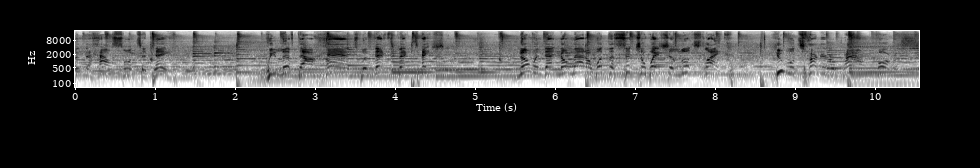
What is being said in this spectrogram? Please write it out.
in the house on today. We lift our hands with expectation, knowing that no matter what the situation looks like, you will turn it around for us.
